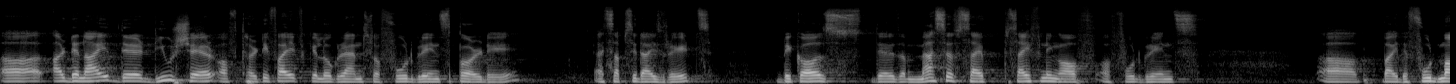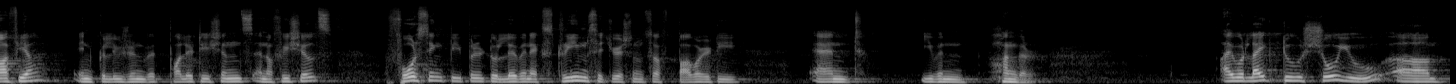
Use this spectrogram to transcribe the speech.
uh, are denied their due share of 35 kilograms of food grains per day at subsidized rates because there is a massive siphoning off of food grains uh, by the food mafia in collusion with politicians and officials, forcing people to live in extreme situations of poverty and even hunger. I would like to show you um,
